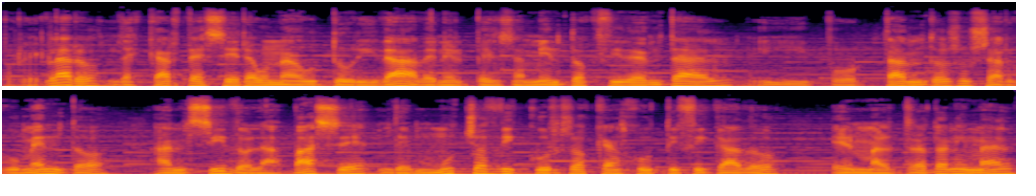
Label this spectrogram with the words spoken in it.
Porque claro, Descartes era una autoridad en el pensamiento occidental y por tanto sus argumentos han sido la base de muchos discursos que han justificado el maltrato animal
